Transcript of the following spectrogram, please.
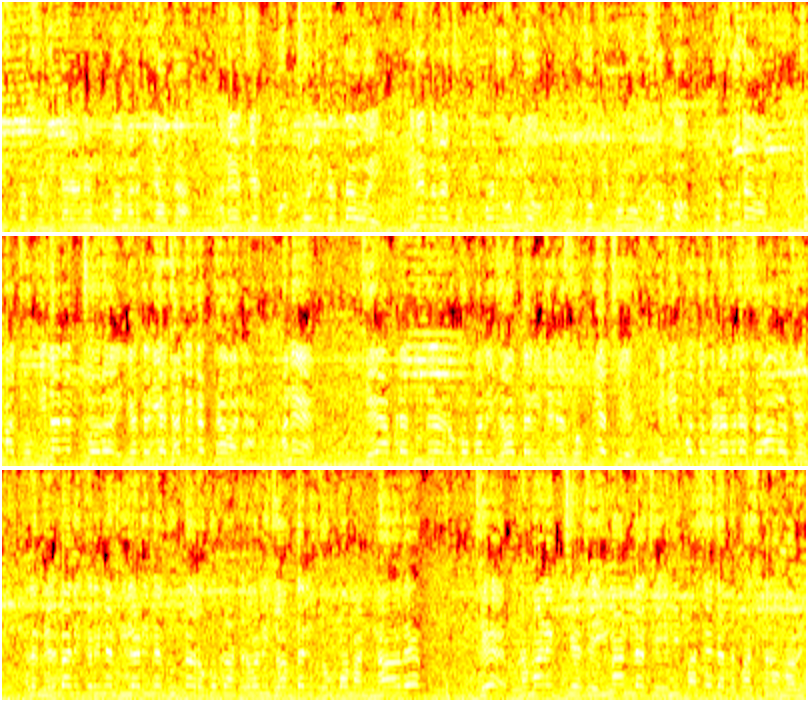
નિષ્પક્ષ અધિકારીઓને મૂકવામાં નથી આવતા? અને જે ખુદ ચોરી કરતા હોય, એને તમે ચોકીપણું સમજો, ચોકીપણું સોંપો, તો શું થવાનું? જેમાં ચોકીદાર જ ચોર હોય એ તળિયા જાતિક જ થવાના. અને જે આપણે દૂધને રખોપવાની જવાબદારી જેને સોંપીએ છીએ, એની ઉપર તો ઘણા બધા સવાલો છે. એટલે મહેરબાની કરીને બિલાડીને દૂધના રખોપા કરવાની જવાબદારી સોંપવામાં ન આવે. જે પ્રમાણિક છે જે ઈમાનદાર છે, એની પાસે જ આ તપાસ કરવામાં આવે.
